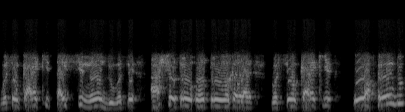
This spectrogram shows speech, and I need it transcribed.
Você é um cara que está ensinando, você acha outro, outro vocabulário. Você é um cara que eu aprendo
